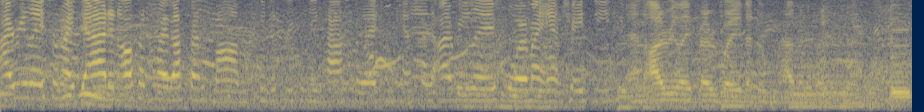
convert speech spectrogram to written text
I relay for my dad and also for my best friend's mom who just recently passed away from cancer. I relay for my Aunt Tracy. And I relay for everybody that doesn't have anybody to.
